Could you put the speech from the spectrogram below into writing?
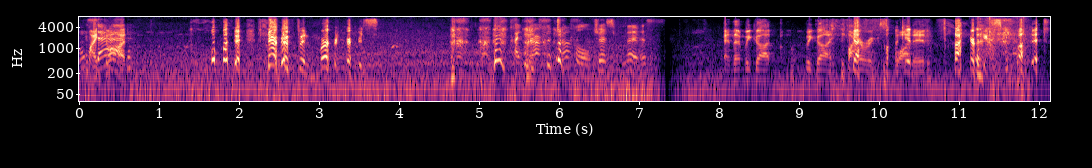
Oh my Dead. god! there have been murders! I dropped the shovel just for this. And then we got we got firing Fucking squatted. Firing squatted.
